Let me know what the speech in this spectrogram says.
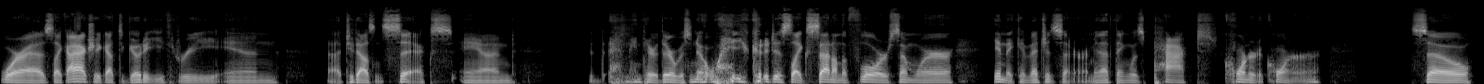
Whereas, like, I actually got to go to E3 in uh, 2006, and I mean, there there was no way you could have just like sat on the floor somewhere in the convention center. I mean, that thing was packed corner to corner. So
